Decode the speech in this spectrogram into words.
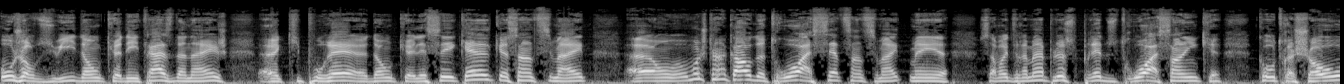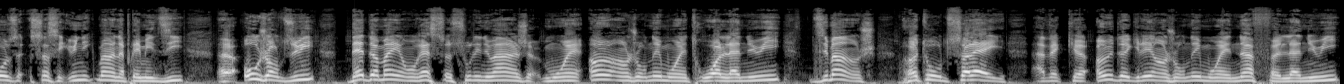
aujourd'hui. Donc, euh, des traces de neige euh, qui pourraient donc laisser quelques centimètres. On- moi, j'étais encore de 3 à 7 centimètres, mais ça va être vraiment plus près du 3 à 5 qu'autre chose. Ça, c'est uniquement en après-midi. Aujourd'hui, dès demain, on reste sous les nuages, moins 1 en journée, moins 3 la nuit. Dimanche, retour du soleil avec euh, 1 degré en journée, moins 9 la nuit.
